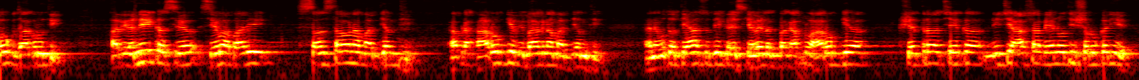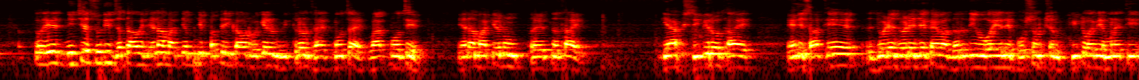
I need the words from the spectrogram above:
લોક જાગૃતિ. આવી અનેક સેવાભાવી સંસ્થાઓના માધ્યમથી આપણા આરોગ્ય વિભાગના માધ્યમથી. અને હું તો ત્યાં સુધી કહીશ કે હવે લગભગ આપણું આરોગ્ય ક્ષેત્ર છે કે નીચે આશા બહેનોથી શરૂ કરીએ, તો એ નીચે સુધી જતા હોય એના માધ્યમથી પત્રિકાઓ વગેરેનું વિતરણ થાય, પહોંચાય, વાત પહોંચે. એના માટેનું પ્રયત્ન થાય. ક્યાંક શિબિરો થાય. એની સાથે જોડે જોડે જે કાંઈ દર્દીઓ હોય, એને પોષણક્ષમ કીટો આવી હમણાંથી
